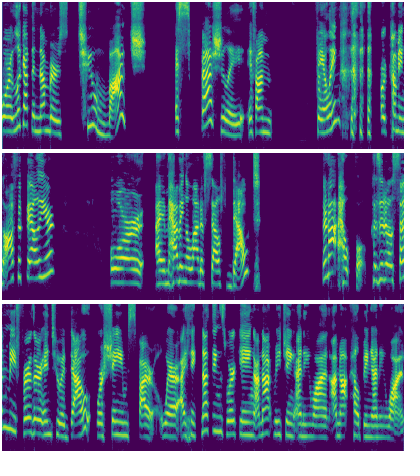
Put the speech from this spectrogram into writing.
or look at the numbers too much, especially if I'm failing or coming off a failure, or I am having a lot of self doubt, they're not helpful because it'll send me further into a doubt or shame spiral where I think nothing's working, I'm not reaching anyone, I'm not helping anyone.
